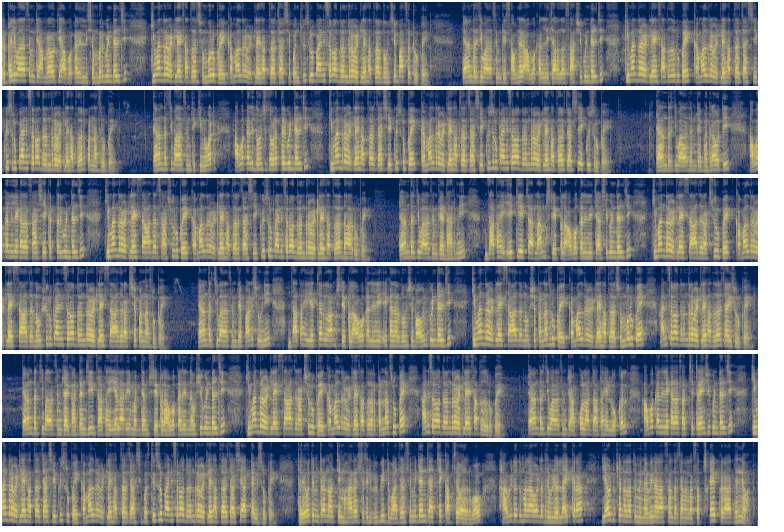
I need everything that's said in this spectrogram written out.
तर पहिली बाजार समिती अमरावती आवक आलेली शंभर क्विंटलची किमान दर भेटला आहे सात हजार शंभर रुपये कमाल दर भेटला आहे सात हजार चारशे पंचवीस रुपये आणि सर्वात दर भेटला आहे सात हजार दोनशे बासष्ट रुपये. त्यानंतरची बाजार समिती सावनेर आवक आलेली चार हजार सहाशे क्विंटलची किमान दर भेटला आहे सात हजार रुपये कमाल दर भेटला आहे सात हजार चारशे एकवीस रुपये आणि सर्वात दर भेटला आहे सात हजार पन्नास रुपये. त्यानंतरची बाजार समिती किनवट आवक आली दोनशे चौऱ्याहत्तर क्विंटलची किमान दर भेटला आहे सात हजार चारशे एकवीस रुपये कमाल दर भेटला आहे सात हजार चारशे एकवीस रुपये आणि सर्वात दर भेटला आहे सात हजार चारशे एकवीस रुपये. त्यानंतरची बाजार समिती भद्रावती आवक आलेली एक हजार सहाशे एकाहत्तर क्विंटलची. किमान दर भेटला आहे सहा हजार सहाशे रुपये. कमाल दर भेटला आहे सात हजार चारशे एकवीस रुपये आणि सर्वात दर भेटला आहे सात हजार दहा रुपये. त्यानंतरची बाजार समिती आहे धारणी. जात आहे एक ए चार लांब स्टेपल. आवक आलेली चारशे क्विंटलची. किमान दर भेटला आहे सहा हजार आठशे रुपये. कमाल दर भेटला आहे सहा हजार नऊशे रुपये आणि सर्वात दर भेटला आहे सहा हजार आठशे पन्नास रुपये. त्यानंतरची बाजार समिती आहे पारशिवनी जात आहे. एच आर लांब स्टेपल आवक आलेली एक हजार दोनशे बावन्न क्विंटलची. किमान दर भेटला आहे सहा हजार नऊशे पन्नास रुपये. कमाल दर भेटला आहे सात हजार शंभर रुपये. आणि सर्वात दर भेटला आहे सात हजार चाळीस रुपये. त्यानंतरची बाजार समिती आहे घाटंजी. जात आहे एल आर ए. मध्यम स्टेपल आवक आलेली नऊशे क्विंटलची. किमान दर भेटला आहे सहा हजार आठशे रुपये. कमाल दर भेटला आहे सात हजार पन्नास रुपये. आणि सर्वात दर भेटला आहे सात हजार रुपये. त्यानंतरची बाजार समिती अकोला जात आहे लोकल. आवक आलेली एक हजार सातशे त्र्याऐंशी क्विंटलची. किमान दर भेटला आहे सात हजार चारशे एकवीस रुपये. कमाल दर भेटला आहे सात हजार चारशे पस्तीस रुपये आणि सर्व दर भेटला आहे सात हजार चारशे अठ्ठावीस रुपये. तर हे होते मित्रांनो आजचे महाराष्ट्रातील विविध बाजार समित्यांचे आजचे कापसे बाजारभाव. हा व्हिडिओ तुम्हाला आवडला तर व्हिडिओ लाईक करा. या यूट्यूब चॅनलला तुम्ही नवीन आला असाल तर चॅनलला सबस्क्राईब करा. धन्यवाद.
